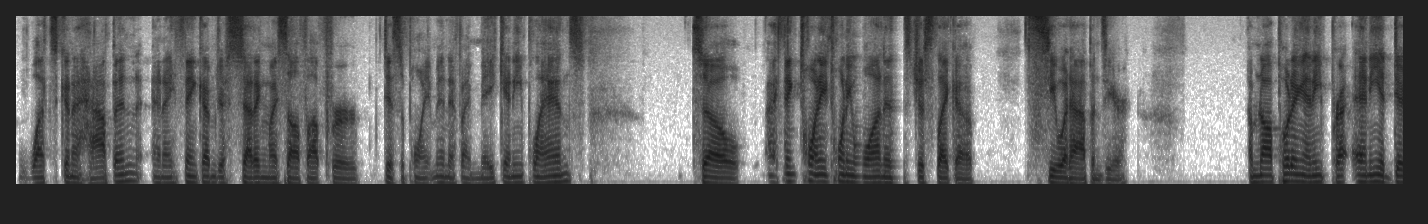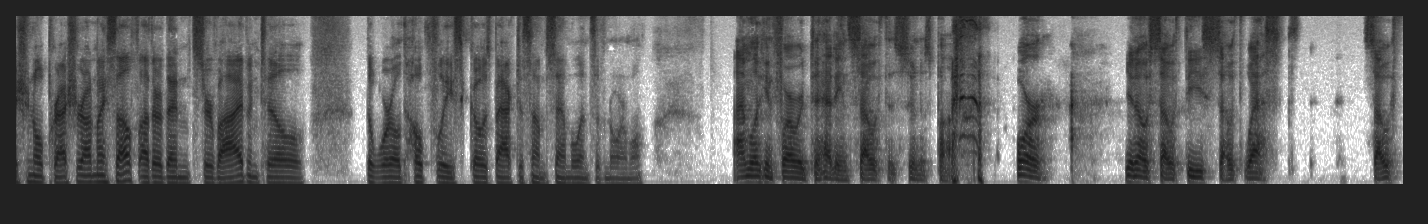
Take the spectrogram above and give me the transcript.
what's going to happen. And I think I'm just setting myself up for disappointment if I make any plans. So I think 2021 is just like a see what happens here. I'm not putting any pre- any additional pressure on myself other than survive until the world hopefully goes back to some semblance of normal. I'm looking forward to heading south as soon as possible. or, you know, southeast, southwest, south,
